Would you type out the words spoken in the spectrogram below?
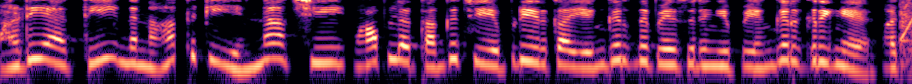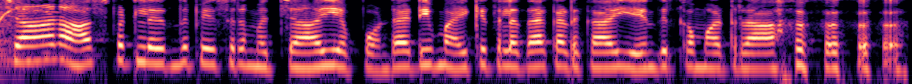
அடியாத்தி இந்த நாத்துக்கு என்னாச்சு? மாப்பிள்ள தங்கச்சி எப்படி இருக்கா? எங்க இருந்து பேசுறீங்க? இப்ப எங்க இருக்கிறீங்க? மச்சான் ஹாஸ்பிட்டல்ல இருந்து பேசுறேன் மச்சான் என் பொண்டாட்டி மயக்கத்துல தான் கிடக்கா ஏந்திருக்க மாட்றா.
